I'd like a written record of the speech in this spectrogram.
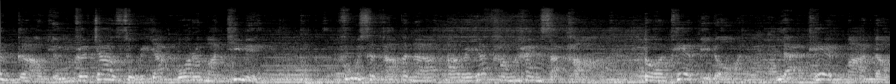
ยังกล่าวถึงพระเจ้าสุริยวรมันที่หนึ่งผู้สถาปนาอารยธรรมแห่งศรัทธาต่อเทพบิดรและเทพมารดา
